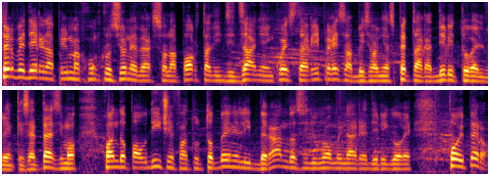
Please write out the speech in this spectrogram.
Per vedere la prima conclusione verso la porta di Zizzania in questa ripresa bisogna aspettare addirittura il 27esimo quando Paudice fa tutto bene liberandosi di un uomo in area di rigore, poi però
